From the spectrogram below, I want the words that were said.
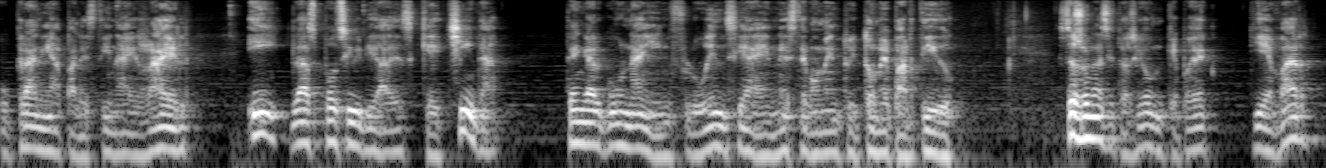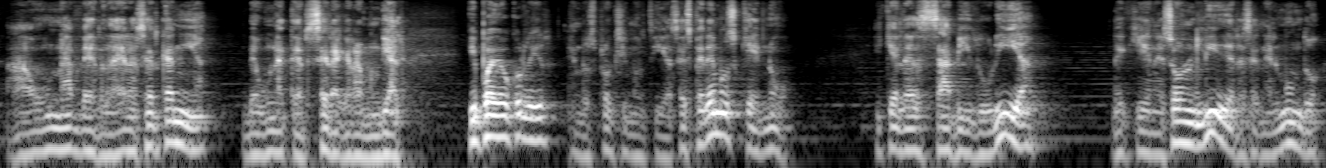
Ucrania, Palestina Israel y las posibilidades que China tenga alguna influencia en este momento y tome partido. Esta es una situación que puede llevar a una verdadera cercanía de una tercera guerra mundial y puede ocurrir en los próximos días. Esperemos que no y que la sabiduría de quienes son líderes en el mundo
